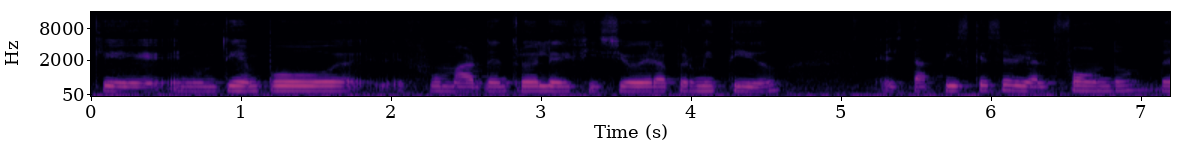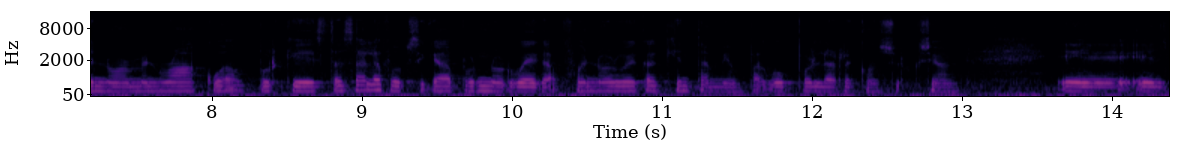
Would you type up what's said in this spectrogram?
que en un tiempo eh, fumar dentro del edificio era permitido. El tapiz que se ve al fondo de Norman Rockwell, porque esta sala fue obsequiada por Noruega, fue Noruega quien también pagó por la reconstrucción. Eh,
